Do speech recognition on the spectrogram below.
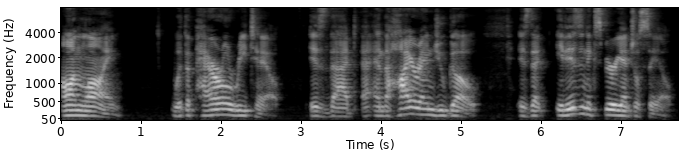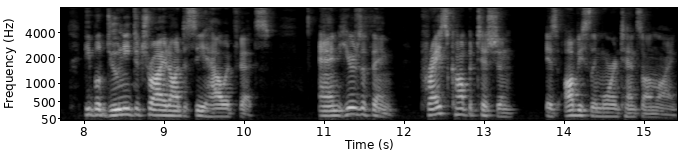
online with apparel retail is that, and the higher end you go, is that it is an experiential sale. People do need to try it on to see how it fits. And here's the thing price competition is obviously more intense online.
